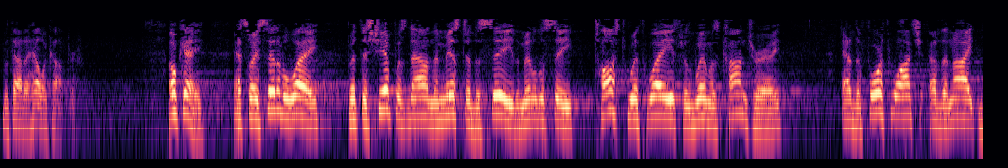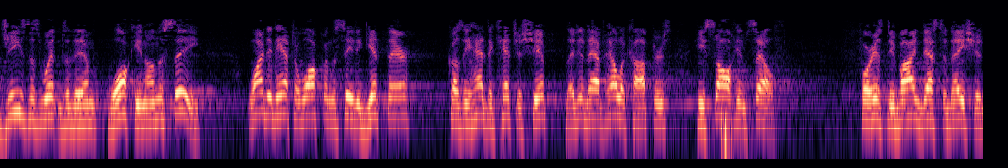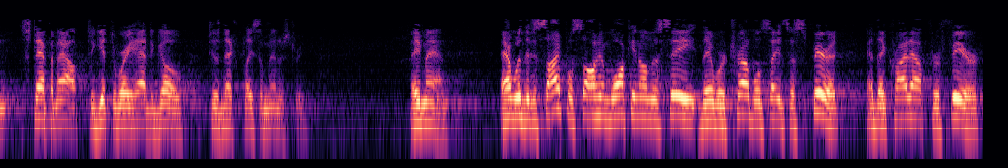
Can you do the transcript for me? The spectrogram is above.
without a helicopter? Okay, and so he sent them away, but the ship was now in the midst of the sea, the middle of the sea, tossed with waves, for the wind was contrary. At the fourth watch of the night, Jesus went to them walking on the sea. Why did he have to walk on the sea to get there? Because he had to catch a ship. They didn't have helicopters. He saw himself for his divine destination, stepping out to get to where he had to go to his next place of ministry. Amen. And when the disciples saw him walking on the sea, they were troubled, saying, It's a spirit, and they cried out for fear.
